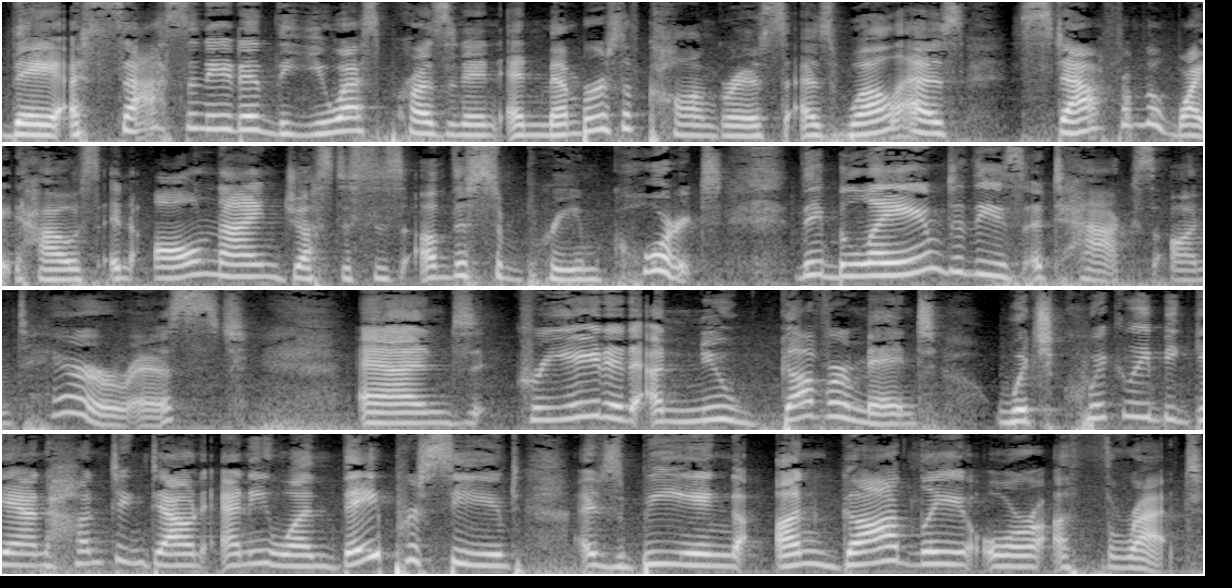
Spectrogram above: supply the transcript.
they assassinated the U.S. president and members of Congress, as well as staff from the White House and all nine justices of the Supreme Court. They blamed these attacks on terrorists and created a new government which quickly began hunting down anyone they perceived as being ungodly or a threat.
